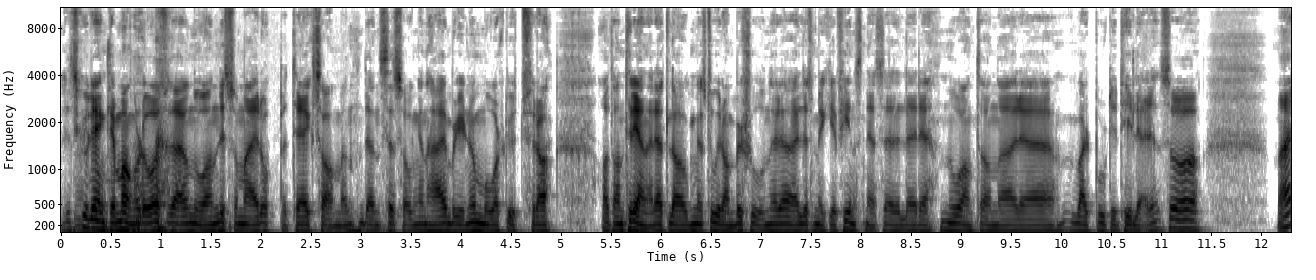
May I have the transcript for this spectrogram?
Det skulle egentlig mangle òg, for det er jo nå han liksom er oppe til eksamen den sesongen her. Blir noe målt ut fra at han trener et lag med store ambisjoner. Det er liksom ikke Finnsnes eller noe annet han har vært borti tidligere. Så nei,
